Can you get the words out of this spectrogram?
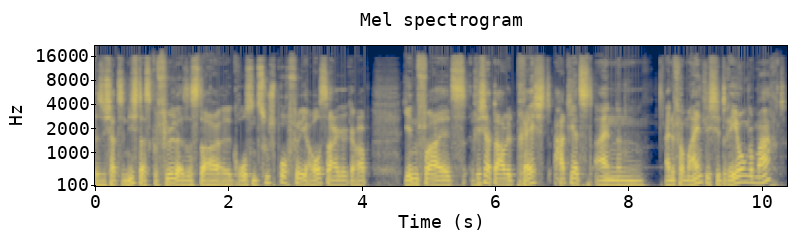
also ich hatte nicht das Gefühl, dass es da äh, großen Zuspruch für die Aussage gab. Jedenfalls, Richard David Precht hat jetzt einen, eine vermeintliche Drehung gemacht.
